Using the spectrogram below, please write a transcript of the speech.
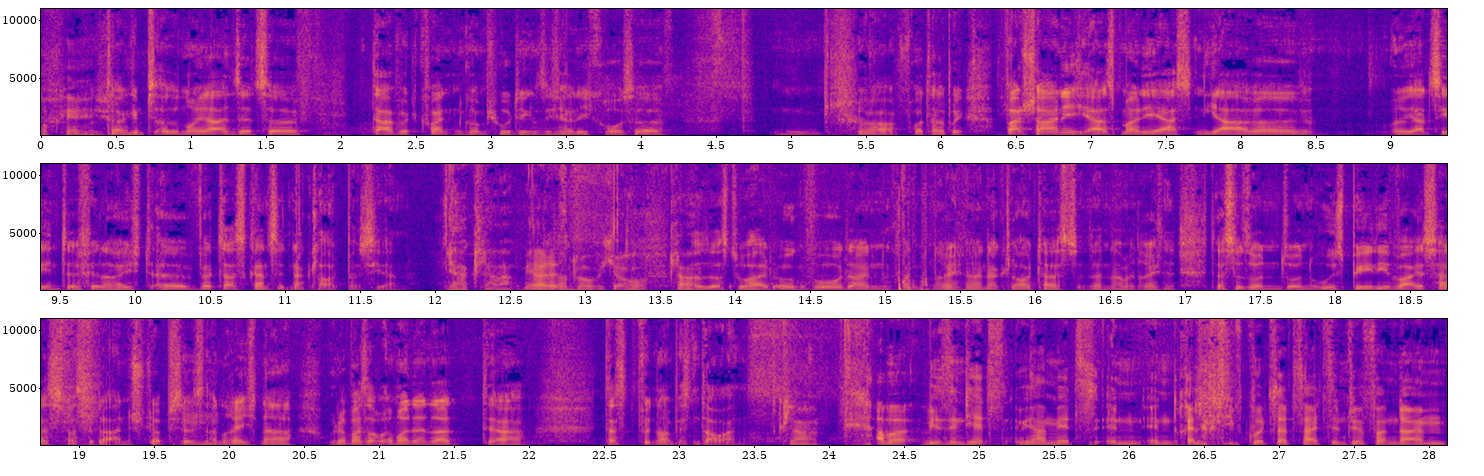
okay. Und da gibt es also neue Ansätze. Da wird Quantencomputing sicherlich große mh, ja, Vorteile bringen. Wahrscheinlich erstmal die ersten Jahre oder Jahrzehnte vielleicht äh, wird das Ganze in der Cloud passieren. ja, klar. Ja, das glaube ich auch. Klar. Also dass du halt irgendwo deinen Quantenrechner in der Cloud hast und dann damit rechnest, dass du so ein, so ein USB-Device hast, was du da anstöpselst an Rechner oder was auch immer dann da, der, das wird noch ein bisschen dauern. Klar. Aber wir sind jetzt, wir haben jetzt in, in relativ kurzer Zeit sind wir von deinem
